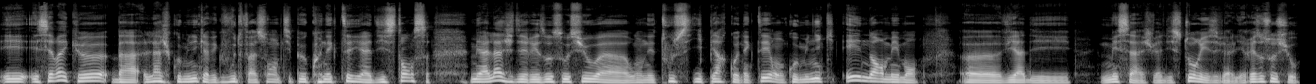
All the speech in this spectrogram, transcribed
Et, c'est vrai que bah, là, je communique avec vous de façon un petit peu connectée et à distance, mais à l'âge des réseaux sociaux, euh, où on est tous hyper connectés, on communique énormément euh, via des messages, via des stories, via les réseaux sociaux,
